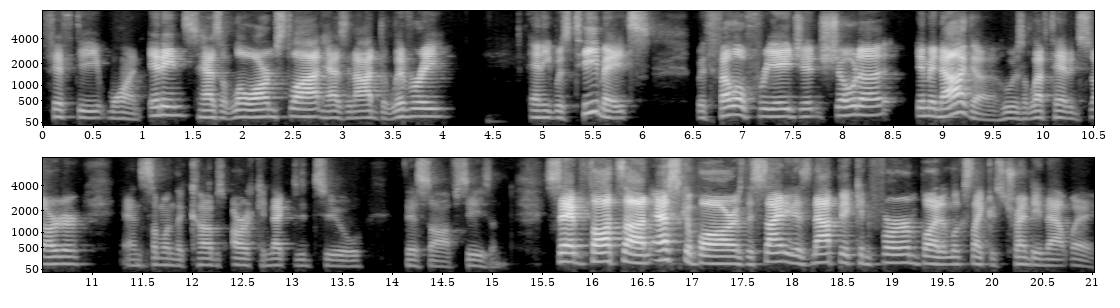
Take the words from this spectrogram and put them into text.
51 innings, has a low arm slot, has an odd delivery, and he was teammates with fellow free agent Shota Imanaga, who is a left handed starter and someone the Cubs are connected to this offseason. Sam, thoughts on Escobar? The signing has not been confirmed, but it looks like it's trending that way.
